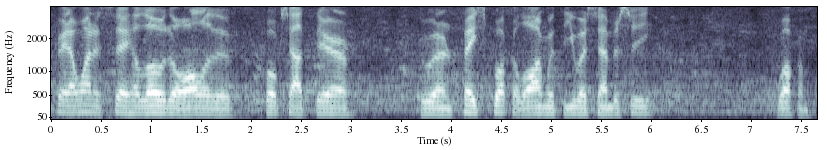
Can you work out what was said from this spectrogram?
Great. I want to say hello to all of the folks out there who are on Facebook along with the U.S. Embassy. Welcome.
